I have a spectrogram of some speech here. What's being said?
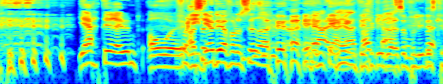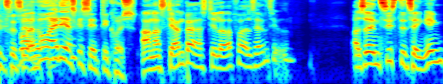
Ja, det er rigtigt. Og, øh, Fordi og så, det er jo derfor, du sidder og hører en ja, ja, gaming det er fordi, du er så politisk interesseret. Hvor, hvor er det, jeg skal sætte det kryds? Anders Stjernberg stiller op for Alternativet. Og så en sidste ting, ikke?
